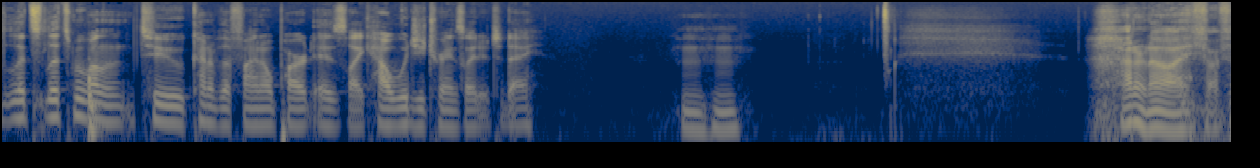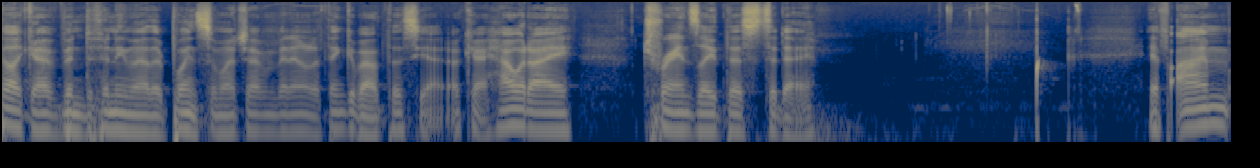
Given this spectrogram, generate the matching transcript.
let's let's move on to kind of the final part. Is like, how would you translate it today? Mm-hmm. I don't know. I, I feel like I've been defending my other points so much I haven't been able to think about this yet. Okay, how would I translate this today? If I'm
